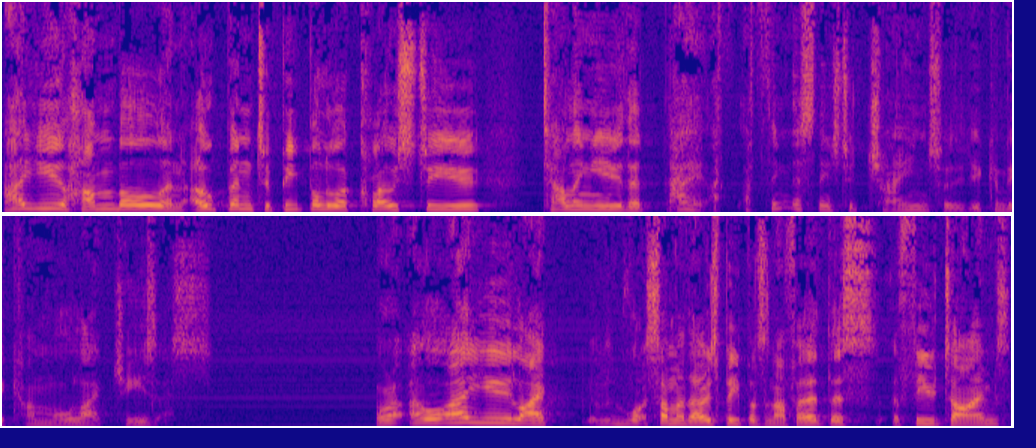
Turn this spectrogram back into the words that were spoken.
Are you humble and open to people who are close to you, telling you that, hey, I think this needs to change so that you can become more like Jesus? Or, or are you like some of those people, and I've heard this a few times,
